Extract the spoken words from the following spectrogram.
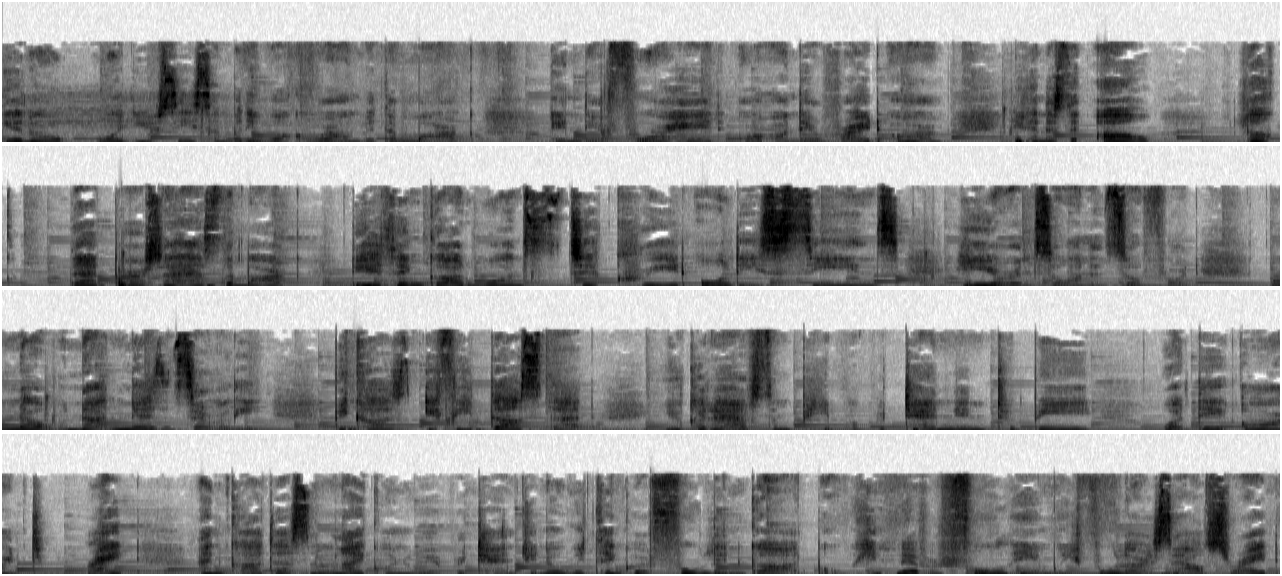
you know when you see somebody walk around with a mark in their forehead or on their right arm you're gonna say oh look that person has the mark do you think god wants to create all these scenes here and so on and so forth no not necessarily because if he does that you're gonna have some people pretending to be what they aren't, right? And God doesn't like when we pretend. You know, we think we're fooling God, but we never fool Him. We fool ourselves, right?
